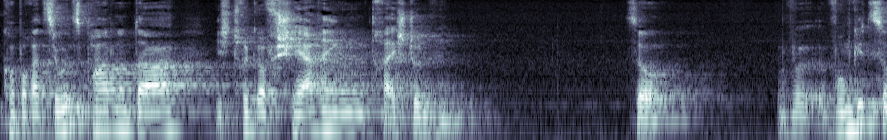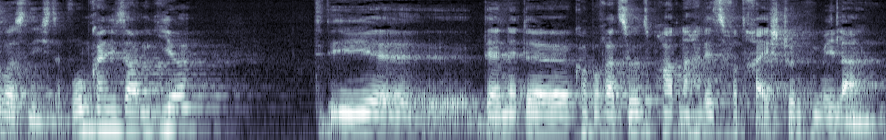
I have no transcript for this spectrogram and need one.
Kooperationspartner da, ich drücke auf Sharing drei Stunden. So, warum gibt es sowas nicht? Warum kann ich sagen, hier, die, der nette Kooperationspartner hat jetzt vor drei Stunden WLAN.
